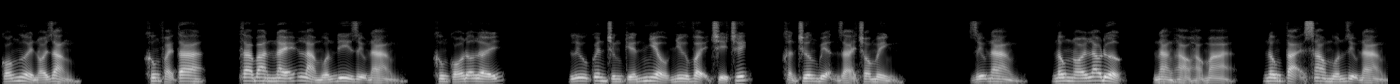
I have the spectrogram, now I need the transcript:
Có người nói rằng, không phải ta, ta ban nãy là muốn đi dịu nàng, không có đỡ lấy. Lưu Quyên chứng kiến nhiều như vậy chỉ trích, khẩn trương biện giải cho mình. Dịu nàng, nông nói lao được, nàng hảo hảo mà, nông tại sao muốn dịu nàng?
